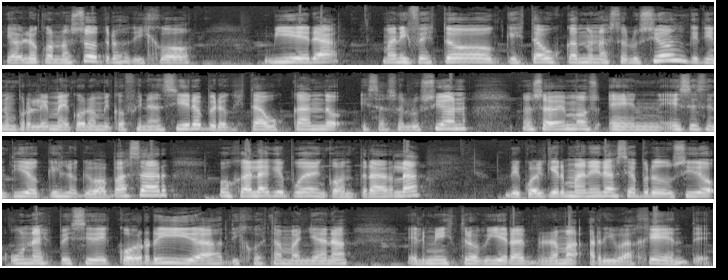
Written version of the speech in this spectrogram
y habló con nosotros, dijo Viera. Manifestó que está buscando una solución, que tiene un problema económico-financiero, pero que está buscando esa solución. No sabemos en ese sentido qué es lo que va a pasar. Ojalá que pueda encontrarla de cualquier manera, se ha producido una especie de corrida, dijo esta mañana el ministro Viera al programa Arriba Gente.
